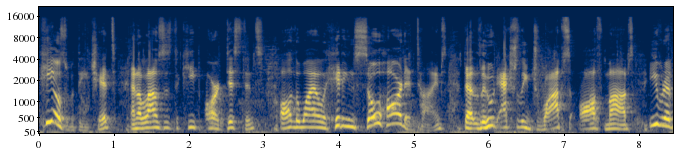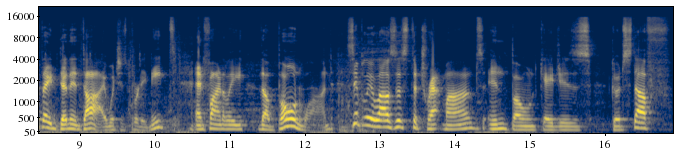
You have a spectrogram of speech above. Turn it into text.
heals with each hit and allows us to keep our distance, all the while hitting so hard at times that loot actually drops off mobs, even if they didn't die, which is pretty neat. And finally, the Bone Wand simply allows us to trap mobs in bone cages. Good stuff.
